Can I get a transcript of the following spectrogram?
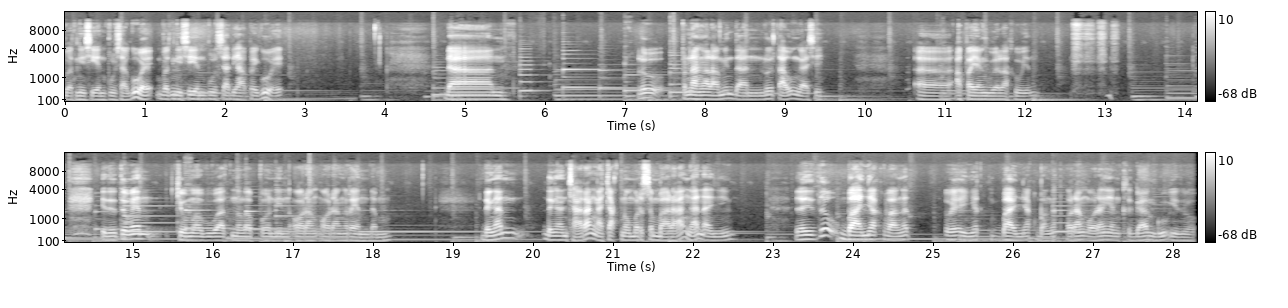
buat ngisiin pulsa gue buat ngisiin pulsa di HP gue dan lu pernah ngalamin dan lu tahu nggak sih uh, apa yang gue lakuin itu tuh men cuma buat nelponin orang-orang random. Dengan dengan cara ngacak nomor sembarangan anjing. Dan itu banyak banget gue inget banyak banget orang-orang yang keganggu gitu.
